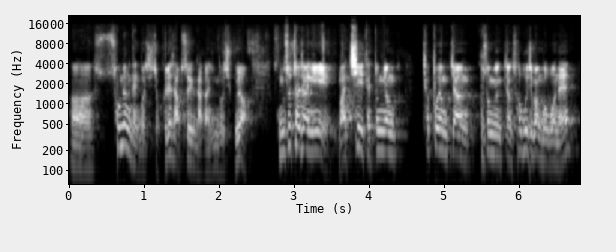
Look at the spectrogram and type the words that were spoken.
어, 소명된 것이죠. 그래서 압수수색 나가는 것이고요. 공수처장이 마치 대통령 체포영장, 구속영장 서부지방법원에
